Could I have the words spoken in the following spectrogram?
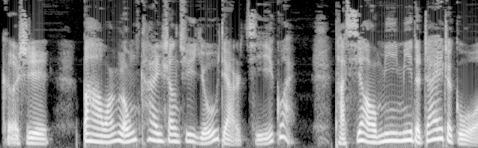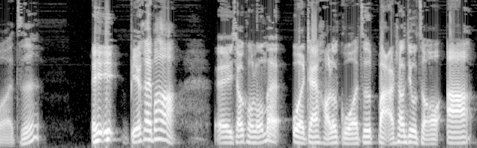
可是，霸王龙看上去有点奇怪。他笑眯眯的摘着果子，哎，别害怕，呃，小恐龙们，我摘好了果子，马上就走啊！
